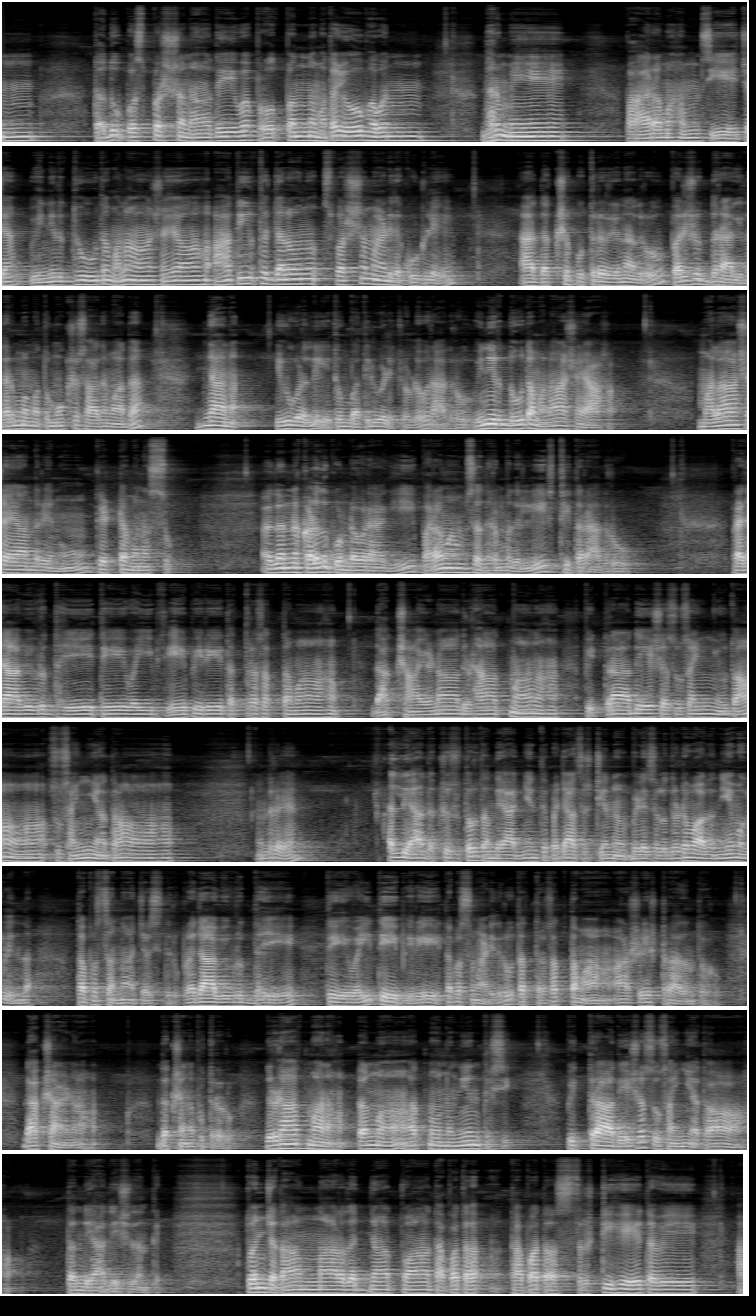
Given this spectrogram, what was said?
ತದುಪಸ್ಪರ್ಶನಾದೇವ ಪ್ರೋತ್ಪನ್ನ ಮತಯೋಭವನ್ ಧರ್ಮೇ ಪಾರಮಹಂಸ್ಯೇ ಚ ವಿನಿರ್ಧೂತಮಲಾಶಯ ಆ ತೀರ್ಥ ಜಲವನ್ನು ಸ್ಪರ್ಶ ಮಾಡಿದ ಕೂಡಲೇ ಆ ದಕ್ಷ ಪುತ್ರರೇನಾದರೂ ಪರಿಶುದ್ಧರಾಗಿ ಧರ್ಮ ಮತ್ತು ಮೋಕ್ಷ ಸಾಧನವಾದ ಜ್ಞಾನ ಇವುಗಳಲ್ಲಿ ತುಂಬ ತಿಳುವಳಿಕೆಯುಳ್ಳವರಾದರು. ವಿನಿರ್ಧೂತ ಮಲಾಶಯ ಮಲಾಶಯ ಅಂದ್ರೇನು? ಕೆಟ್ಟ ಮನಸ್ಸು. ಅದನ್ನು ಕಳೆದುಕೊಂಡವರಾಗಿ ಪರಮಹಂಸ ಧರ್ಮದಲ್ಲಿ ಸ್ಥಿತರಾದರು. ಪ್ರಜಾವಿವೃದ್ಧಯೇ ತೇ ವೈ ತೇಪಿರೇ ತತ್ರ ಸತ್ತಮಾ ದಾಕ್ಷಾಯಣ ದೃಢಾತ್ಮಾನಃ ಪಿತ್ರಾದೇಶ ಸುಸಂಯುತಾ ಸುಸಂಯತಾ ಅಂದರೆ ಅಲ್ಲಿ ಆ ದಕ್ಷಸುತರು ತಂದೆ ಆಜ್ಞೆಯಂತೆ ಪ್ರಜಾಸೃಷ್ಟಿಯನ್ನು ಬೆಳೆಸಲು ದೃಢವಾದ ನಿಯಮಗಳಿಂದ ತಪಸ್ಸನ್ನು ಆಚರಿಸಿದರು. ಪ್ರಜಾವಿವೃದ್ಧಯೇ ತೇ ವೈ ತೇಪಿರೇ ತಪಸ್ಸು ಮಾಡಿದರು. ತತ್ರ ಸತ್ತಮ ಆ ಶ್ರೇಷ್ಠರಾದಂಥವರು. ದಾಕ್ಷಾಯಣ ದಕ್ಷನ ಪುತ್ರರು. ದೃಢಾತ್ಮಾನಃ ತಮ್ಮ ಆತ್ಮವನ್ನು ನಿಯಂತ್ರಿಸಿ. ಪಿತ್ರಾದೇಶ ಸುಸಂಯತಾ ತಂದೆಯ ಆದೇಶದಂತೆ. ತ್ವಂಚ ತಾನ್ನಾರದ ಜ್ಞಾತ್ವಾ ತಪತ ತಪತ ಸೃಷ್ಟಿಹೇತವೇ.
